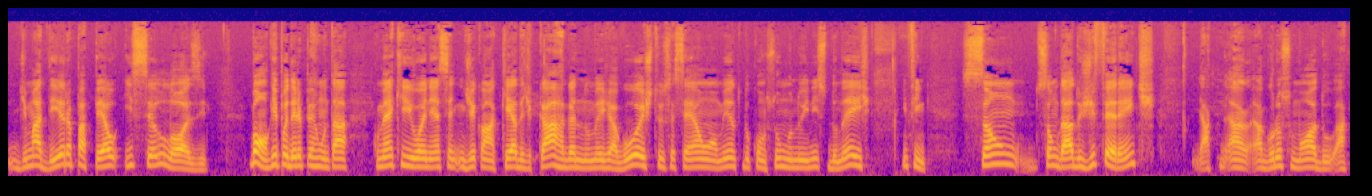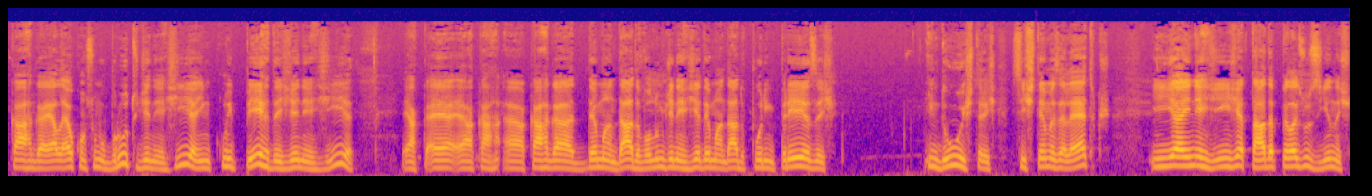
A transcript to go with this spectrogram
de madeira, papel e celulose. Bom, alguém poderia perguntar como é que o ONS indica uma queda de carga no mês de agosto, o CCE é um aumento do consumo no início do mês, enfim, são, são dados diferentes. A, a, a grosso modo, a carga ela é o consumo bruto de energia, inclui perdas de energia, é a, é, é a, é a carga demandada, o volume de energia demandado por empresas, indústrias, sistemas elétricos e a energia injetada pelas usinas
